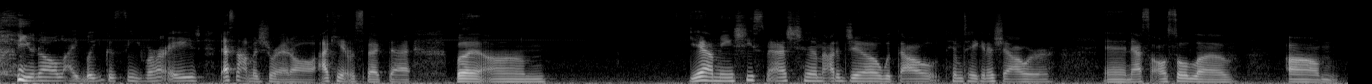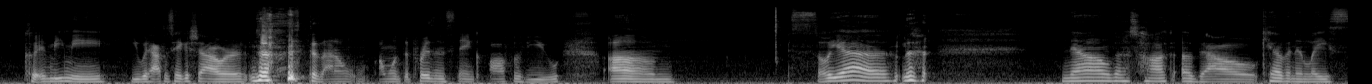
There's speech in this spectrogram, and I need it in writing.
you know, like, but you can see for her age, that's not mature at all. I can't respect that. But, um, yeah, I mean, she smashed him out of jail without him taking a shower, and that's also love. Um, couldn't be me. You would have to take a shower because I don't. I want the prison stink off of you. Um, so yeah. now I'm gonna talk about Kevin and Lace,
